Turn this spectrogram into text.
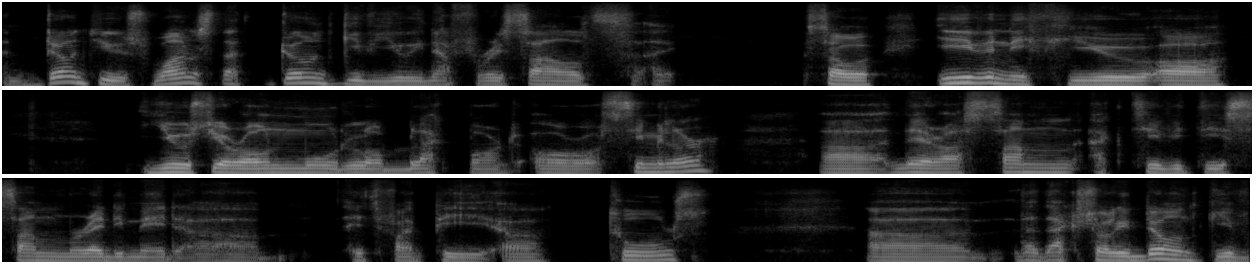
And don't use ones that don't give you enough results. So even if you uh, use your own Moodle or Blackboard or similar, uh, there are some activities, some ready-made uh, H5P uh, tools uh, that actually don't give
